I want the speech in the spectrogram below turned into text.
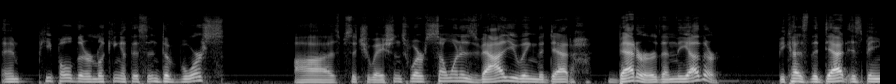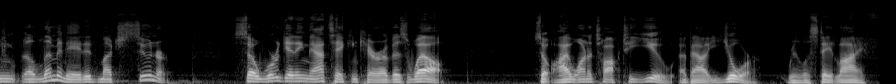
and people that are looking at this in divorce uh, situations where someone is valuing the debt better than the other because the debt is being eliminated much sooner. So we're getting that taken care of as well. So I want to talk to you about your real estate life.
